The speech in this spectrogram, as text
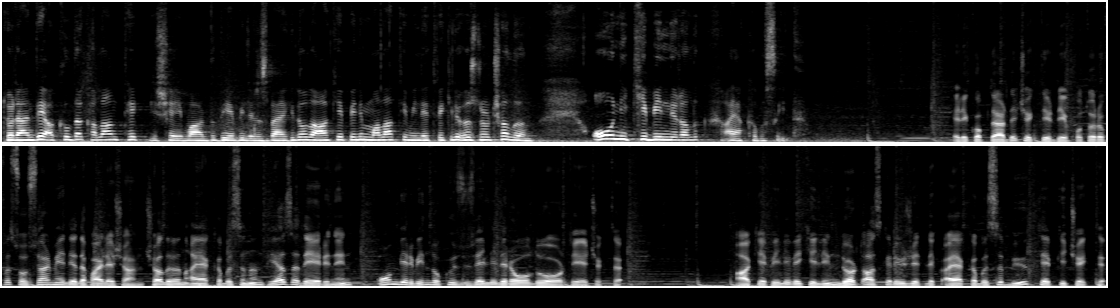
Törende akılda kalan tek bir şey vardı diyebiliriz belki de o da AKP'nin Malatya Milletvekili Öznur Çalık'ın 12 bin liralık ayakkabısıydı. Helikopterde çektirdiği fotoğrafı sosyal medyada paylaşan Çalık'ın ayakkabısının piyasa değerinin 11.950 lira olduğu ortaya çıktı. AKP'li vekilin 4 asgari ücretlik ayakkabısı büyük tepki çekti.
